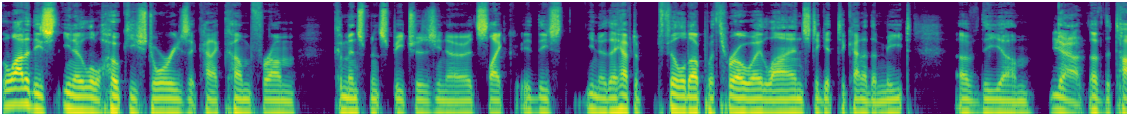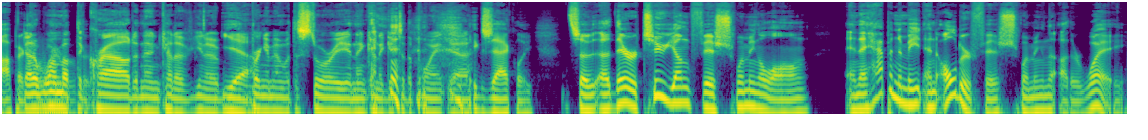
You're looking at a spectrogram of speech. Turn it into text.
a lot of these you know little hokey stories that kind of come from commencement speeches. You know, it's like these you know they have to fill it up with throwaway lines to get to kind of the meat of the um yeah, of the topic. got to warm up the crowd and then kind of you know Yeah. bring him in with the story and then kind of get to the point. Yeah, exactly. So uh, there are two young fish swimming along, and they happen to meet an older fish swimming the other way,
